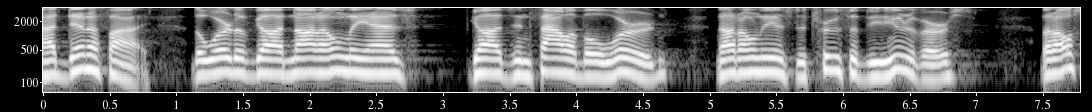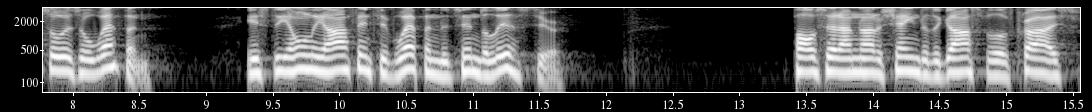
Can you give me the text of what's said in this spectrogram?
identify the Word of God not only as God's infallible Word, not only as the truth of the universe, but also as a weapon. It's the only offensive weapon that's in the list here. Paul said, I'm not ashamed of the gospel of Christ,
